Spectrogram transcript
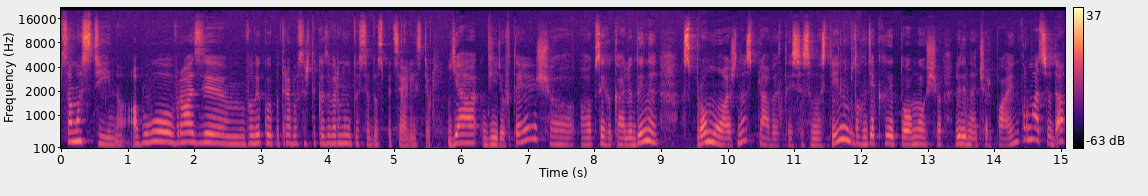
самостійно, або в разі великої потреби все ж таки звернутися до спеціалістів? Я вірю в те, що е, психіка людини спроможна справитися самостійно, завдяки тому, що людина черпає інформацію, да,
